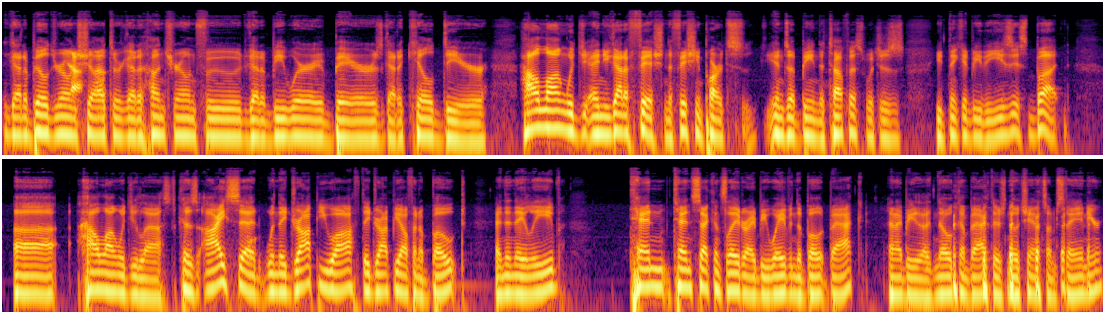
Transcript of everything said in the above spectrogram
You got to build your own Yeah. shelter. Got to hunt your own food. Got to be wary of bears. Got to kill deer. How long would you? And you got to fish. And the fishing parts ends up being the toughest, which is you'd think it'd be the easiest. But uh, how long would you last? Because I said when they drop you off, they drop you off in a boat and then they leave. 10, 10 seconds later, I'd be waving the boat back. And I'd be like, no, come back. There's no chance I'm staying here.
